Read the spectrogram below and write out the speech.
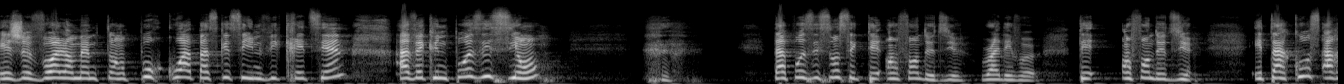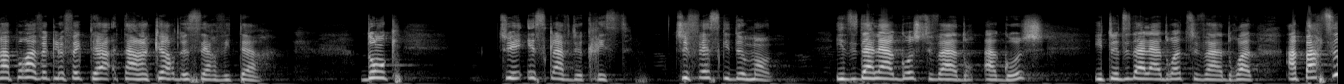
et je vole en même temps. Pourquoi? Parce que c'est une vie chrétienne avec une position Ta position, c'est que tu es enfant de Dieu, whatever. Tu es enfant de Dieu. Et ta course a rapport avec le fait que tu as, un cœur de serviteur. Donc, tu es esclave de Christ. Tu fais ce qu'il demande. Il dit d'aller à gauche, tu vas à, gauche. Il te dit d'aller à droite, tu vas à droite. À partir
